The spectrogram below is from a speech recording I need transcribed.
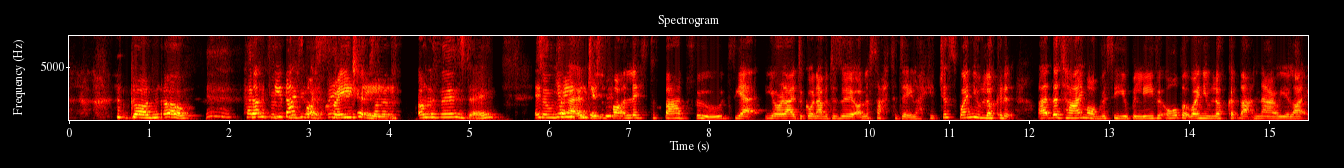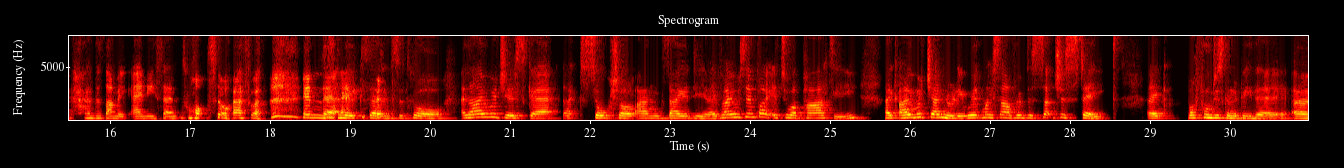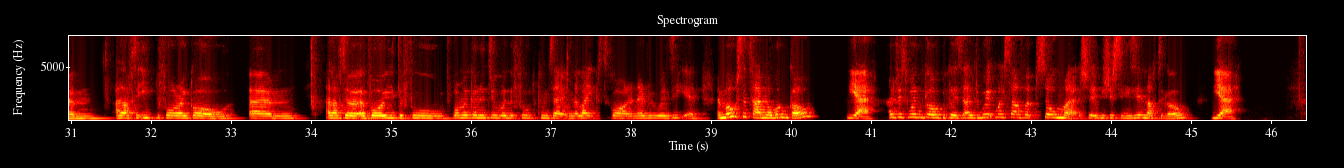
God no. That, see, that's what's crazy. On a, on a Thursday. It's so yeah, and just you've got a list of bad foods, yet you're allowed to go and have a dessert on a Saturday. Like it just when you look at it at the time, obviously you believe it all, but when you look at that now, you're like, how does that make any sense whatsoever? In it makes sense at all. And I would just get like social anxiety. Like, if I was invited to a party, like I would generally work myself into such a state like what food is going to be there. Um, I'll have to eat before I go. Um, I'll have to avoid the food. What am I going to do when the food comes out, when the lights go on and everyone's eating? And most of the time, I wouldn't go. Yeah. I just wouldn't go because I'd work myself up so much. It was just easier not to go. Yeah.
